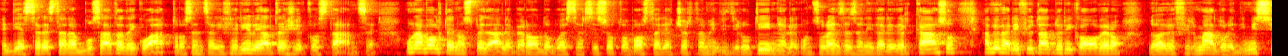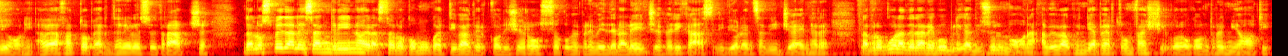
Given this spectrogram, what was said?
e di essere stata abusata dai quattro, senza riferire altre circostanze. Una volta in ospedale, però, dopo essersi sottoposta agli accertamenti di routine e alle consulenze sanitarie del caso, aveva rifiutato il ricovero, dove aveva firmato le dimissioni, aveva fatto perdere le sue tracce. Dall'ospedale Sangrino era stato comunque attivato il codice rosso come prevede la legge per i casi di violenza di genere. La Procura della Repubblica di Sulmona aveva quindi aperto un fascicolo contro Ignoti.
